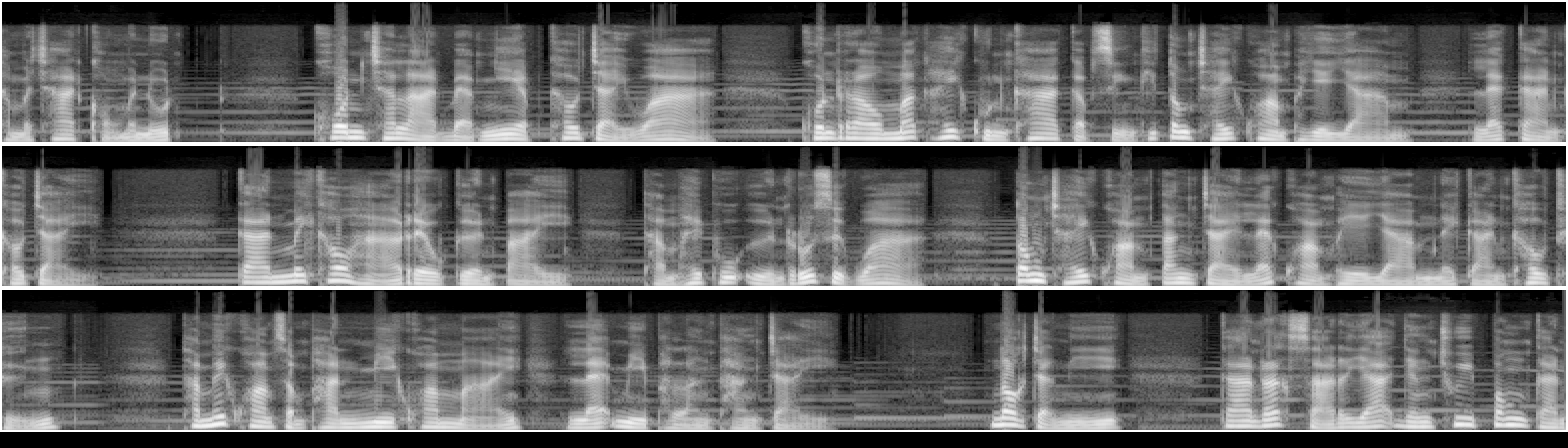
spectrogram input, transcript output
ธรรมชาติของมนุษย์ คนฉลาดแบบเงียบเข้าใจว่า คนเรามักให้คุณค่ากับสิ่งที่ต้องใช้ความพยายามและการเข้าใจ การไม่เข้าหาเร็วเกินไปทำให้ผู้อื่นรู้สึกว่า ต้องใช้ความตั้งใจและความพยายามในการเข้าถึงทำให้ความสัมพันธ์มีความหมายและมีพลังทางใจ นอกจากนี้ การรักษาระยะยังช่วยป้องกัน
